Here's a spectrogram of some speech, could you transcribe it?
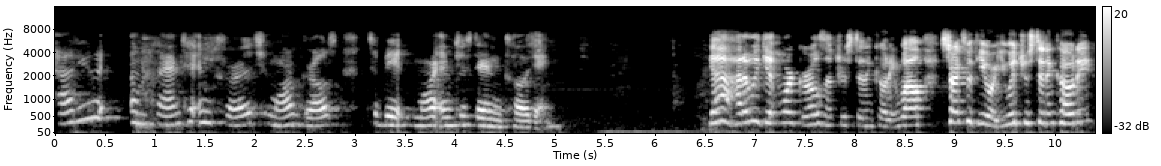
How do you um, plan to encourage more girls to be more interested in coding? Yeah, how do we get more girls interested in coding? Well, starts with you. Are you interested in coding?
